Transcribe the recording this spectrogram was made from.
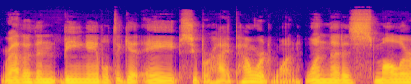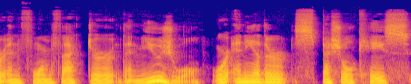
rather than being able to get a super high powered one, one that is smaller in form factor than usual, or any other special case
